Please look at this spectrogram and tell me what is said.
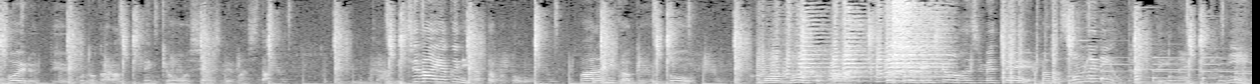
覚えるっていうことから勉強をし始めました。じゃあ一番役に立ったことは何かというとこのノートが私が勉強を始めてまだそんなに経っていない時に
